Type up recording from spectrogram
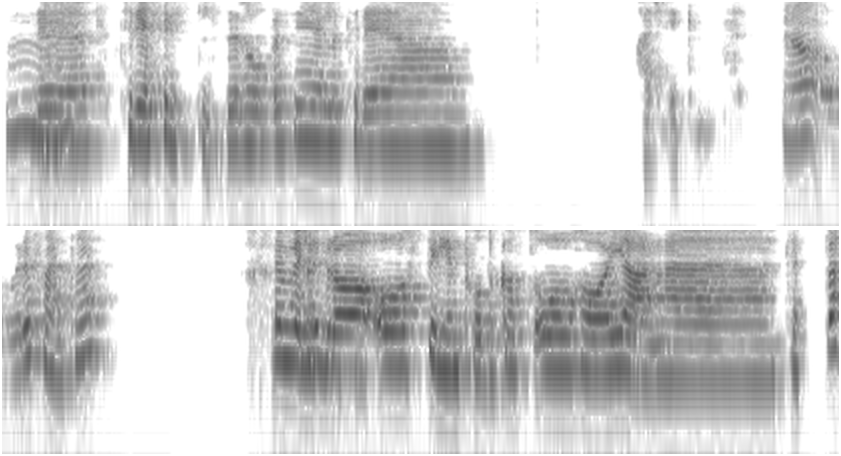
Mm. tre fristelser, holdt jeg å si. Eller tre Herregud. ja. Går det seint her. Det er veldig bra å spille inn podkast og ha hjerneteppe.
